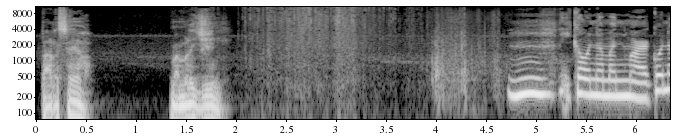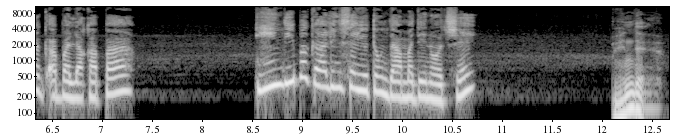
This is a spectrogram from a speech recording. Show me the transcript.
Para sa'yo, Ma'am Regine. Hmm, ikaw naman Marco, nag-abala ka pa. Eh, hindi ba galing sa'yo tong dama de noche? Hindi.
